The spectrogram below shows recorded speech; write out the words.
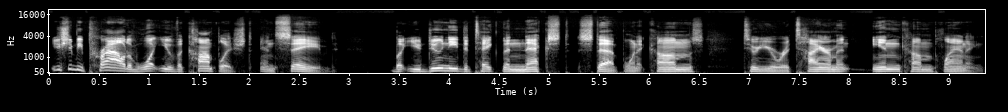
You should be proud of what you've accomplished and saved. But you do need to take the next step when it comes to your retirement income planning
